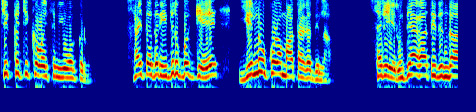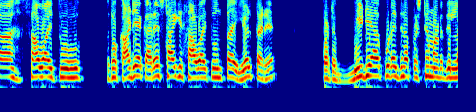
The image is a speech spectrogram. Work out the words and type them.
ಚಿಕ್ಕ ಚಿಕ್ಕ ವಯಸ್ಸಿನ ಯುವಕರು ಸಾಯ್ತಾ ಇದ್ದಾರೆ. ಇದ್ರ ಬಗ್ಗೆ ಎಲ್ಲೂ ಕೂಡ ಮಾತಾಗೋದಿಲ್ಲ. ಸರಿ, ಹೃದಯಾಘಾತದಿಂದ ಸಾವಾಯ್ತು ಅಥವಾ ಕಾರ್ಡಿಯಾಕ್ ಅರೆಸ್ಟ್ ಆಗಿ ಸಾವಾಯ್ತು ಅಂತ ಹೇಳ್ತಾರೆ. ಬಟ್ ಮೀಡಿಯಾ ಕೂಡ ಇದನ್ನ ಪ್ರಶ್ನೆ ಮಾಡೋದಿಲ್ಲ.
